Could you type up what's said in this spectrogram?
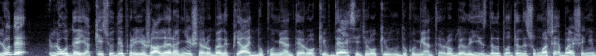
люди, люди, які сюди приїжджали раніше, робили 5 документів років, 10 років документи робили, їздили, платили сумасшедші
